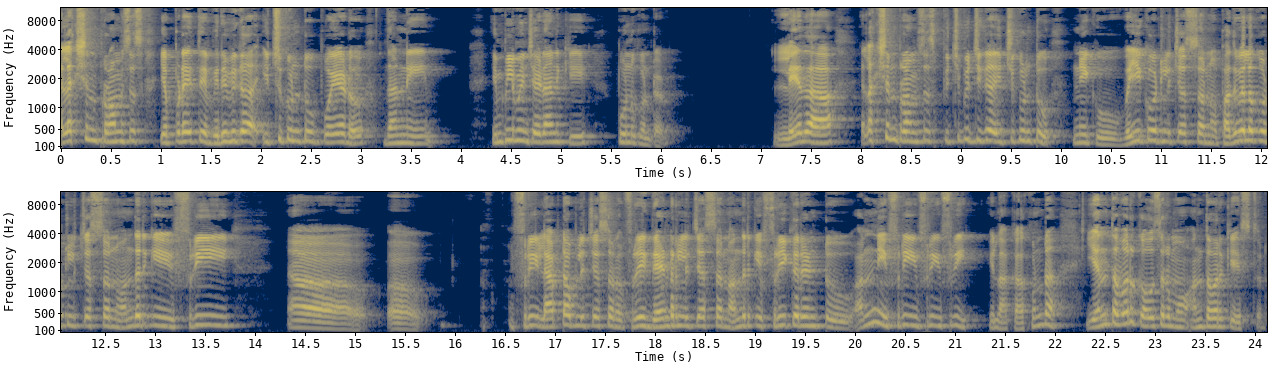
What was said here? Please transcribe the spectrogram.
ఎలక్షన్ ప్రామిసెస్ ఎప్పుడైతే విరివిగా ఇచ్చుకుంటూ పోయాడో దాన్ని ఇంప్లిమెంట్ చేయడానికి పూనుకుంటాడు. లేదా ఎలక్షన్ ప్రామిసెస్ పిచ్చి పిచ్చిగా ఇచ్చుకుంటూ నీకు వెయ్యి కోట్లు ఇచ్చేస్తాను పదివేల కోట్లు ఇచ్చేస్తాను అందరికీ ఫ్రీ ఫ్రీ ల్యాప్టాప్లు ఇచ్చేస్తాను ఫ్రీ గ్రైండర్లు ఇచ్చేస్తాను అందరికీ ఫ్రీ కరెంటు అన్నీ ఫ్రీ ఫ్రీ ఫ్రీ. ఇలా కాకుండా ఎంతవరకు అవసరమో అంతవరకే ఇస్తాడు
